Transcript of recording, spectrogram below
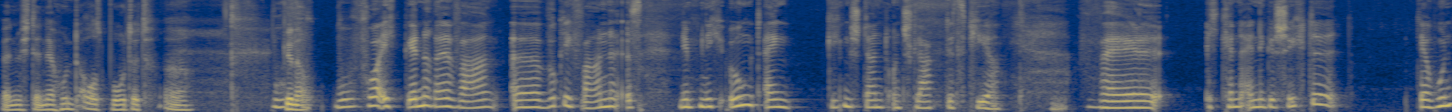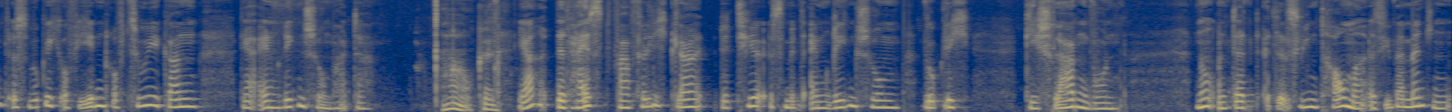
wenn mich denn der Hund ausbotet. Äh, Wo, Genau. Wovor ich generell war, äh, wirklich warne, ist, nimmt nicht irgendein Gegenstand und schlagt das Tier. Weil ich kenne eine Geschichte, der Hund ist wirklich auf jeden drauf zugegangen, der einen Regenschirm hatte. ah, okay. Ja, das heißt, war völlig klar, das Tier ist mit einem Regenschirm wirklich geschlagen worden. Ne? Und das, das ist wie ein Trauma, ist wie bei Menschen.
